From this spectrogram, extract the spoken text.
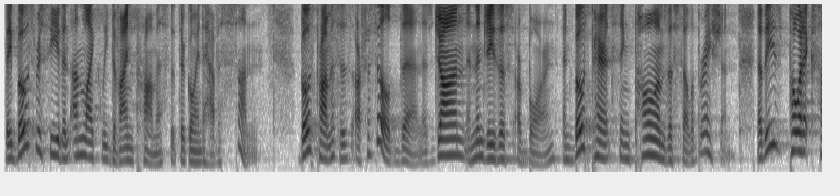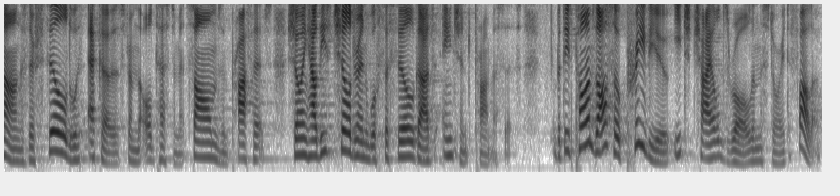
They both receive an unlikely divine promise that they're going to have a son. Both promises are fulfilled then, as John and then Jesus are born, and both parents sing poems of celebration. Now, these poetic songs, they're filled with echoes from the Old Testament, psalms and prophets, showing how these children will fulfill God's ancient promises. But these poems also preview each child's role in the story to follow.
